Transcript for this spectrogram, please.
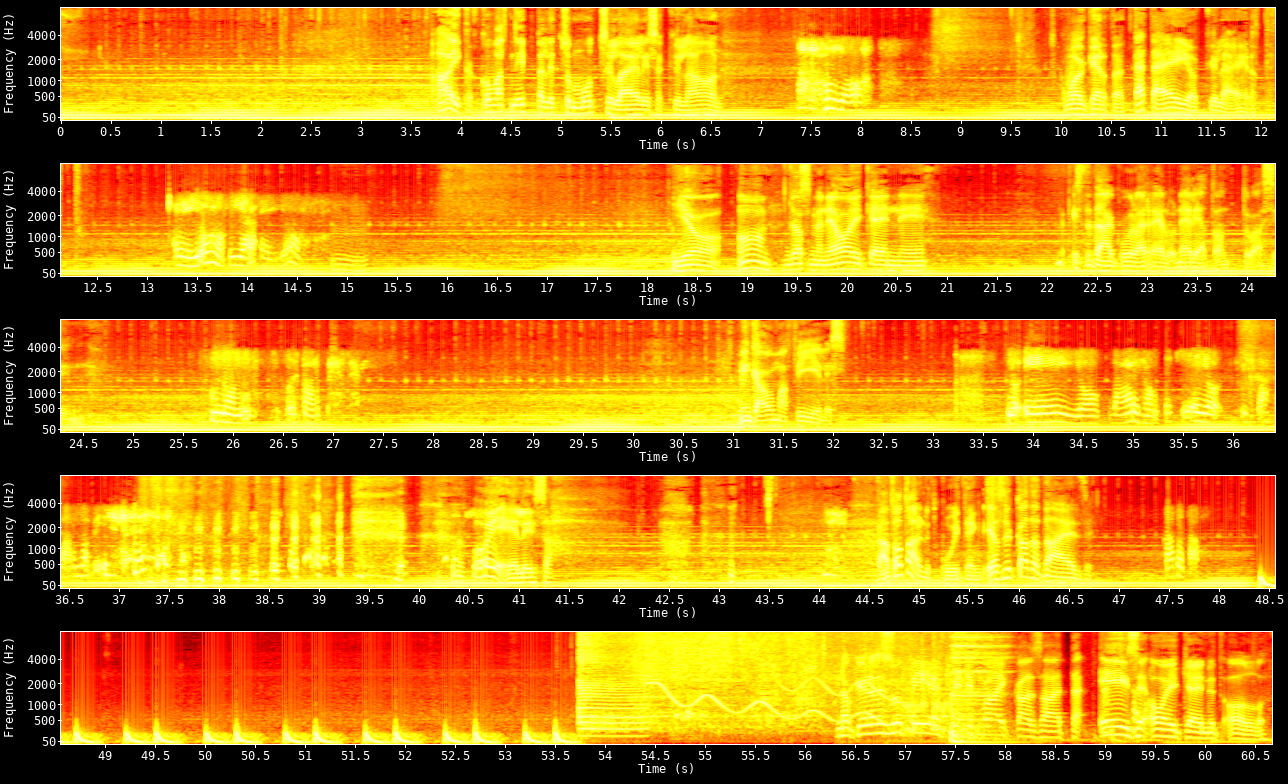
Aika kovat nippelit sun mutsilla Elisa kyllä on. Joo. Voin kertoa, että tätä ei ole kyllä ehdotettu. Ei oo vielä, ei oo. Joo, oh, jos menee oikein, niin me pistetään kuule reilu neljä tonttua sinne. No niin, se olisi tarpeeseen. Minkä oma fiilis? No ei joo, väärisontekin ei ole yhtään varma Voi Elisa. Katsotaan nyt kuitenkin. Jos nyt katsotaan ensin. Katsotaan. No kyllä se sun fiilis piti paikkansa, että ei se oikein nyt ollut.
